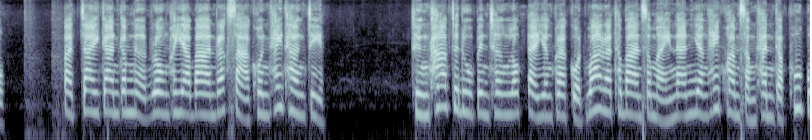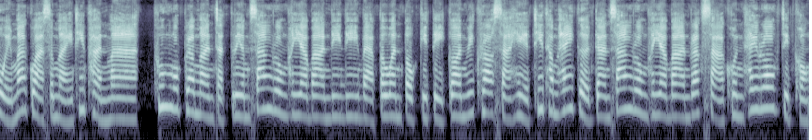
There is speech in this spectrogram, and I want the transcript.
2456 ปัจจัยการกำเนิดโรงพยาบาลรักษาคนไข้ทางจิต ถึงภาพจะดูเป็นเชิงลบแต่ยังปรากฏว่ารัฐบาลสมัยนั้นยังให้ความสำคัญกับผู้ป่วยมากกว่าสมัยที่ผ่านมา ทุ่มงบประมาณจัดเตรียมสร้างโรงพยาบาลดีๆ แบบตะวันตกกิติกรวิเคราะห์สาเหตุที่ทำให้เกิดการสร้างโรงพยาบาลรักษาคนไข้โรคจิตของ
